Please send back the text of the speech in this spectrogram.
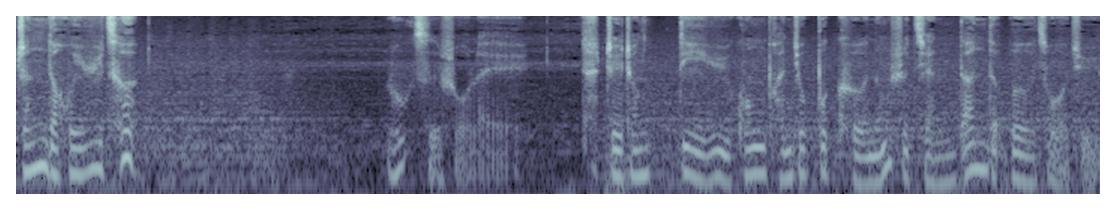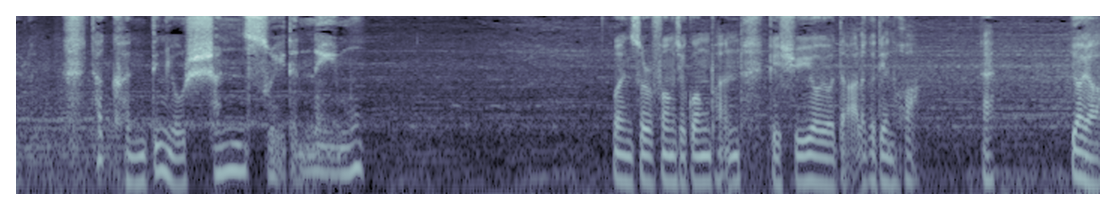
真的会预测？如此说来，这张。地狱光盘就不可能是简单的恶作剧了，它肯定有深邃的内幕。万岁放下光盘，给徐悠悠打了个电话：“哎，悠悠，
